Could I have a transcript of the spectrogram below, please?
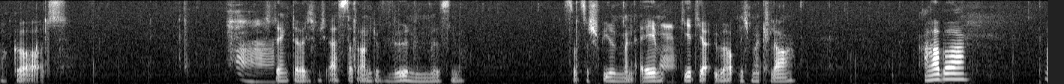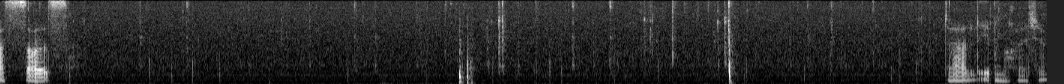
Oh Gott denke, da werde ich mich erst daran gewöhnen müssen. So zu spielen. Mein Aim geht ja überhaupt nicht mehr klar. Aber was soll's. Da leben noch welche.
